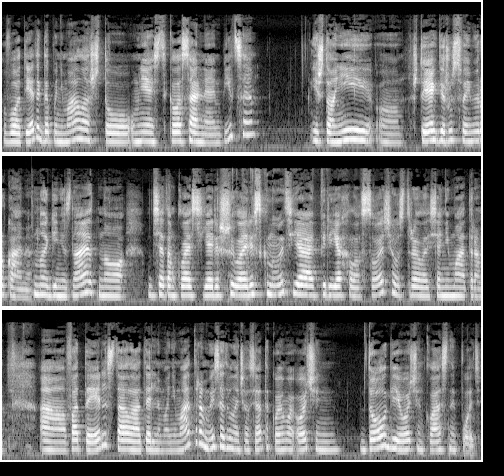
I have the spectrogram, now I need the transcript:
Вот. Я тогда понимала, что у меня есть колоссальная амбиция — и что они, э, что я их держу своими руками. Многие не знают, но в 10 классе я решила рискнуть. Я переехала в Сочи, устроилась аниматором а, в отель, стала отельным аниматором, и с этого начался такой мой очень долгий и очень классный путь.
